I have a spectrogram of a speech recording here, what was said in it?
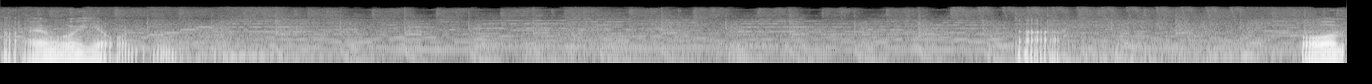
Ah, Irgendwo hier unten. Boom.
